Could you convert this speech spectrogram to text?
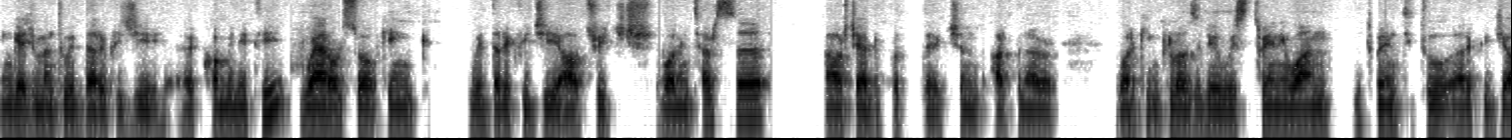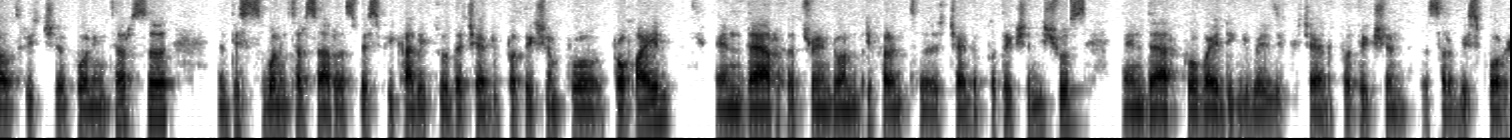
engagement with the refugee community. We are also working with the refugee outreach volunteers, our child protection partner working closely with 21, 22 refugee outreach volunteers. these volunteers are specifically to the child protection pro profile and they are trained on different uh, child protection issues and they are providing basic child protection service for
